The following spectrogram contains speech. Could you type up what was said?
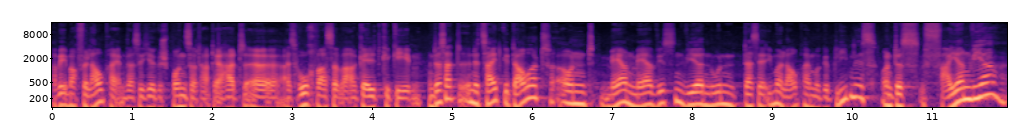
aber eben auch für Laubheim, das er hier gesponsert hat. Er hat, äh, als Hochwasser war, Geld gegeben. Und das hat eine Zeit gedauert und mehr und mehr wissen wir nun, dass er immer Laubheimer geblieben ist. Und das feiern wir.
